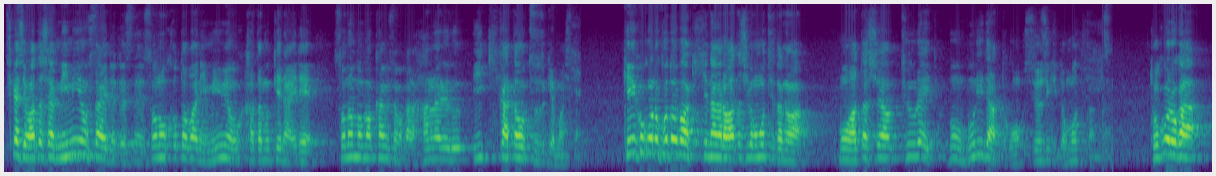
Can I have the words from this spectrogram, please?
しかし私は耳を塞いでですねその言葉に耳を傾けないでそのまま神様から離れる生き方を続けました。警告の言葉を聞きながら私が思ってたのはもう私は too late もう無理だと正直と思ってたんです。ところが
